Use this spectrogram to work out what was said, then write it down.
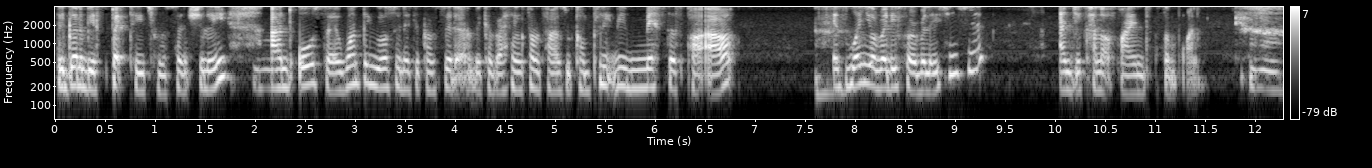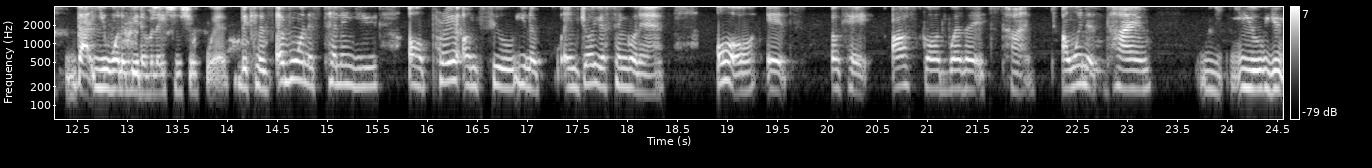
They're going to be a spectator essentially. Mm-hmm. And also, one thing we also need to consider because I think sometimes we completely miss this part out is when you're ready for a relationship and you cannot find someone. Mm-hmm. that you want to be in a relationship with because everyone is telling you oh pray until you know enjoy your singleness or it's okay ask god whether it's time. And when it's time you you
